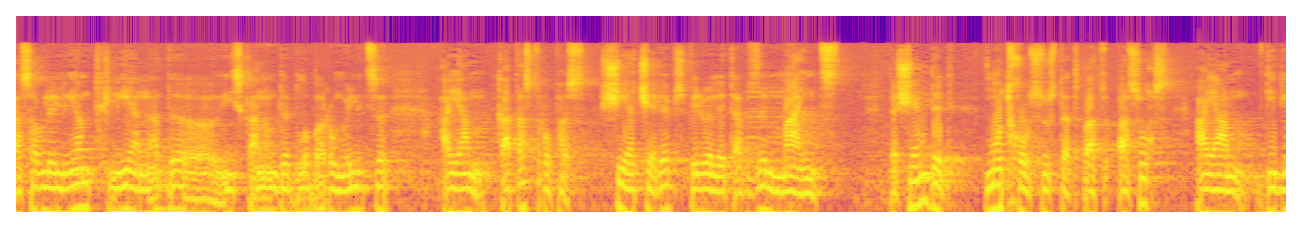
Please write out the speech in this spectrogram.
გასავლელია მთლიანად ის კანონმდებლობა, რომელიც აი ამ კატასტროფას შეაჩერებს პირველ ეტაპზე მაინც. და შემდეგ მოთხოვს ზუსტად პასუხს აი ამ დიდი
